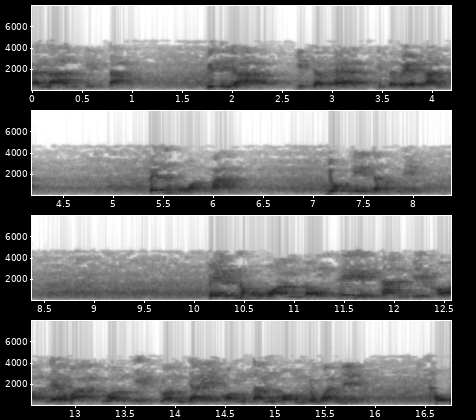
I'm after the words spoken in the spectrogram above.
ทางด้านจิตตวิทยาจิตแพทย์จิตเวชท่าน เป็นห่วงมาก ยกนี้สมัยนี้ เป็นห่วงตรงที่ท่านวิเคราะห์แล้วว่าดวงจิตดวงใจของสังคมทุกวันนี้ทุก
